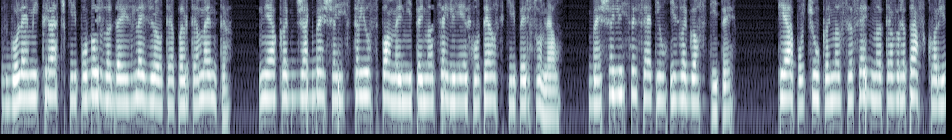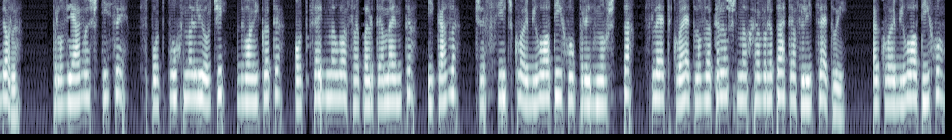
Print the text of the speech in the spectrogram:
С големи крачки побърза да излезе от апартамента. Някак Джак беше изтрил спомените на целия хотелски персонал. Беше ли се сетил и за гостите? Тя почука на съседната врата в коридора. Прозяващи се, с подпухнали очи, двойката, отседнала в апартамента, и каза, че всичко е било тихо през нощта, след което затръшнаха вратата в лицето й. Ако е било тихо,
